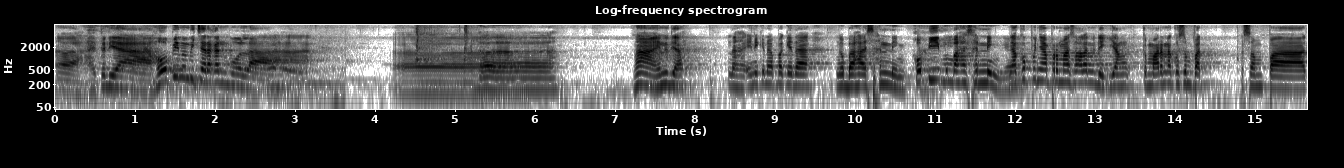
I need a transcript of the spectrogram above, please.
Ah, itu dia. Hobi membicarakan bola. Eh, Eh, nah, ini dia. nah ini kenapa kita ngebahas hening? Hobi membahas hening. Ini aku punya permasalahan nih, Dik, yang kemarin aku sempat sempat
